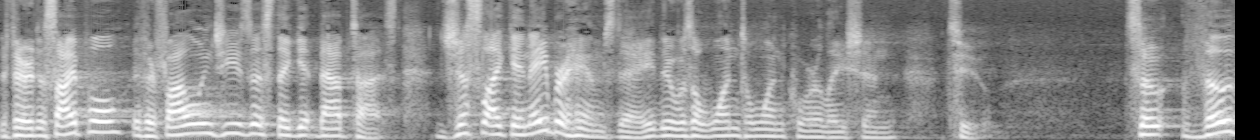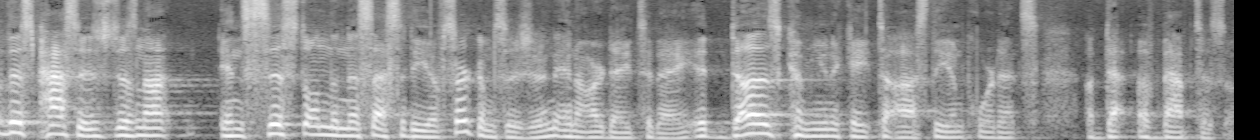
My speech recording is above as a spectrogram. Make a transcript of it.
If they're a disciple, if they're following Jesus, they get baptized. Just like in Abraham's day, there was a one to one correlation too. So, though this passage does not insist on the necessity of circumcision in our day today, it does communicate to us the importance of, of baptism.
